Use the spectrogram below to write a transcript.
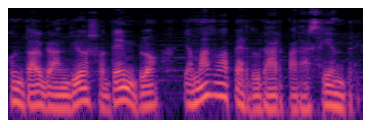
junto al grandioso templo llamado a perdurar para siempre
